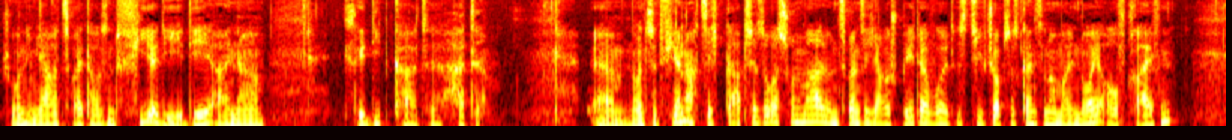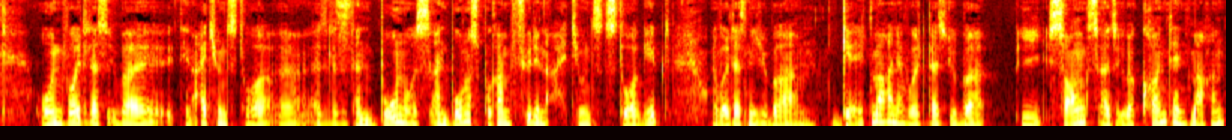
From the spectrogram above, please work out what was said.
schon im Jahre 2004 die Idee einer Kreditkarte hatte. Ähm, 1984 gab es ja sowas schon mal und 20 Jahre später wollte Steve Jobs das Ganze nochmal neu aufgreifen und wollte das über den iTunes Store, äh, also dass es ein Bonus, ein Bonusprogramm für den iTunes Store gibt. Und er wollte das nicht über Geld machen, er wollte das über Songs, also über Content machen,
